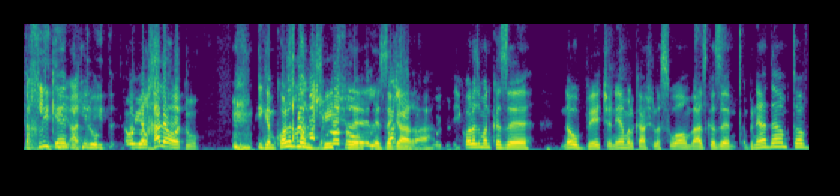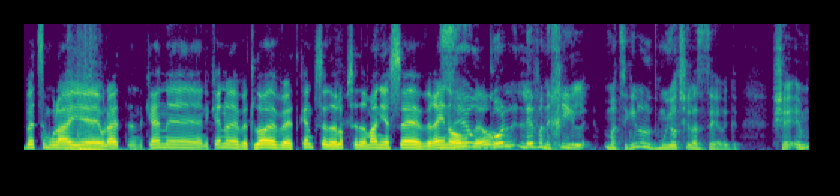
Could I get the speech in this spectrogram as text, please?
תחליטי, כן, את, כאילו, היא... היא הלכה להודו. היא גם כל הזמן ביץ' לזגרה. היא כל הזמן כזה, no bitch, אני המלכה של הסוורם, ואז כזה, בני אדם, טוב, בעצם אולי, אה, אולי אני כן, אה, אני כן אוהבת, לא אוהבת, כן בסדר, לא בסדר, מה אני אעשה, וריינו, זהו, והוא... כל לב הנחיל מציגים לנו דמויות של הזרג, שהן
